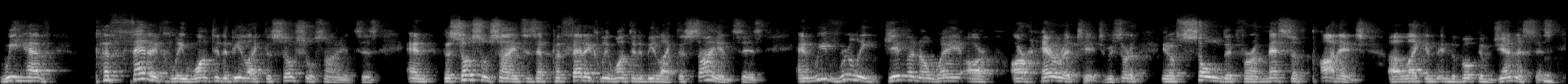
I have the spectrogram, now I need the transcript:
We have pathetically wanted to be like the social sciences, and the social sciences have pathetically wanted to be like the sciences. And we've really given away our our heritage. We sort of you know sold it for a mess of pottage, uh, like in, in the book of Genesis. Mm-hmm.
